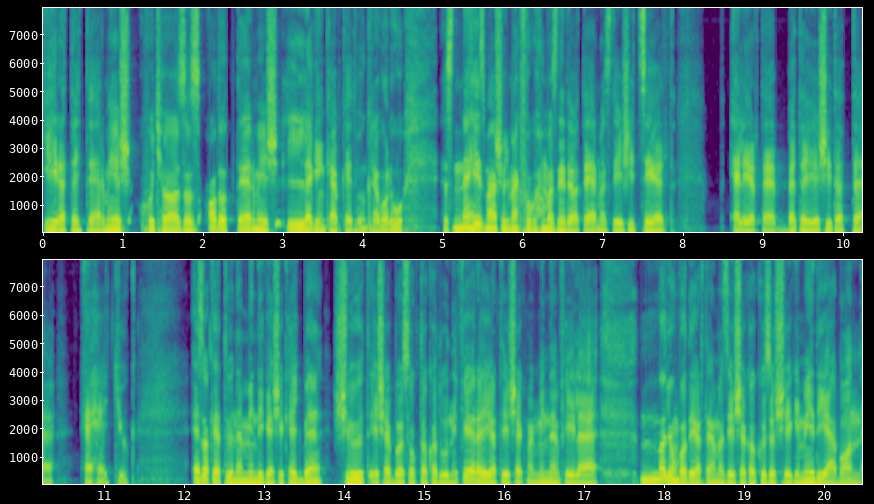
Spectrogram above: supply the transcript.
érett egy termés, hogyha az az adott termés leginkább kedvünkre való. Ezt nehéz máshogy megfogalmazni, de a termesztési célt elérte, beteljesítette, ehetjük. Ez a kettő nem mindig esik egybe, sőt, és ebből szoktak adódni félreértések, meg mindenféle nagyon vad értelmezések a közösségi médiában,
